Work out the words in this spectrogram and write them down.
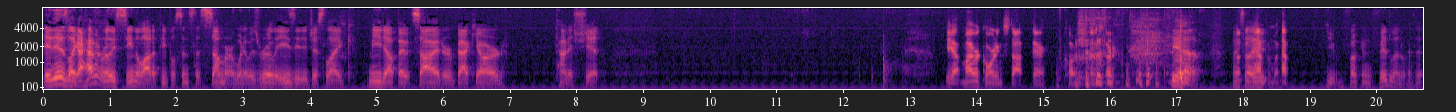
it is like i haven't really seen a lot of people since the summer when it was really easy to just like meet up outside or backyard kind of shit Yeah, my recording stopped there. Of course. just gonna start. Yeah. I Nothing saw happened you, with that. you fucking fiddling with it.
